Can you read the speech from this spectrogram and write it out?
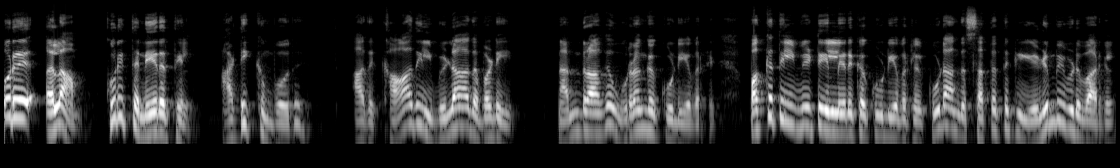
ஒரு அலாம் குறித்த நேரத்தில் அடிக்கும்போது அது காதில் விழாதபடி நன்றாக உறங்கக்கூடியவர்கள் பக்கத்தில் வீட்டில் இருக்கக்கூடியவர்கள் கூட அந்த சத்தத்துக்கு எழும்பி விடுவார்கள்.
